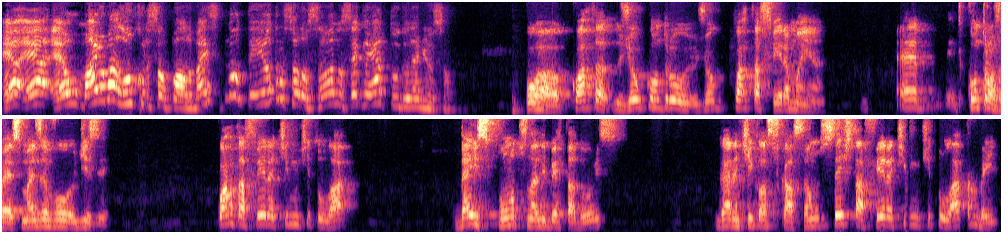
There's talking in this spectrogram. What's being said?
é, é, é o Maio maluco do São Paulo, mas não tem outra solução a não ser ganhar tudo, né, Nilson? Porra, quarta, jogo contra o jogo quarta-feira amanhã. É controverso, mas eu vou dizer. Quarta-feira, time titular, 10 pontos na Libertadores, garantir classificação. Sexta-feira, time titular também.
